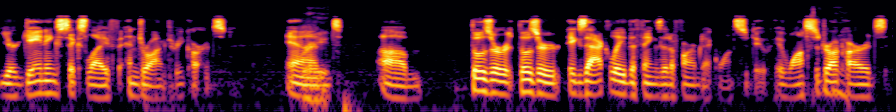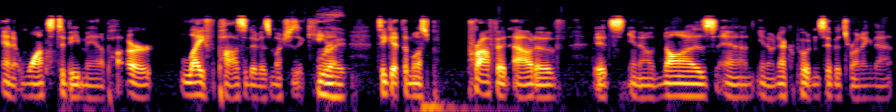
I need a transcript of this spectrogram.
you're gaining six life and drawing three cards, and Right. um, those are those are exactly the things that a farm deck wants to do. It wants to draw cards and it wants to be mana po- or life positive as much as it can Right. to get the most profit out of its you know Naus and you know Necropotence if it's running that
